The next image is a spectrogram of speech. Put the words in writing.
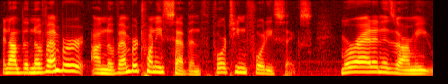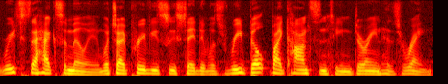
And on the November on November 27th, 1446, Murad and his army reached the Hexamilion, which I previously stated was rebuilt by Constantine during his reign.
